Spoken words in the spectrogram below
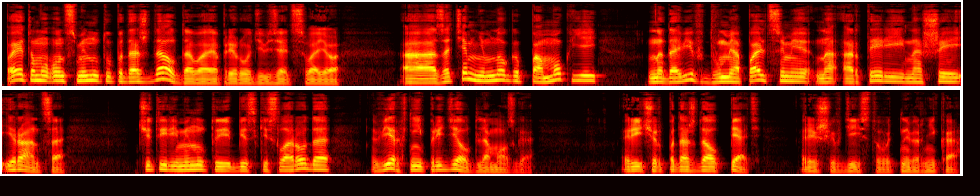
Поэтому он с минуту подождал, давая природе взять свое, а затем немного помог ей, надавив двумя пальцами на артерии на шее иранца. Четыре минуты без кислорода — верхний предел для мозга. Ричард подождал пять, решив действовать наверняка.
